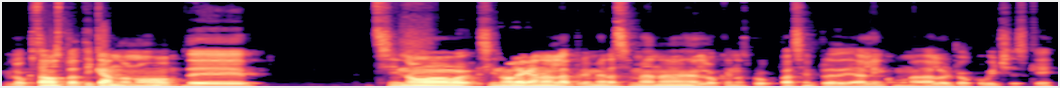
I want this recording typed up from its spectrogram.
lo que estamos platicando, ¿no? De si no, si no le ganan la primera semana, lo que nos preocupa siempre de alguien como Nadal o Djokovic es que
